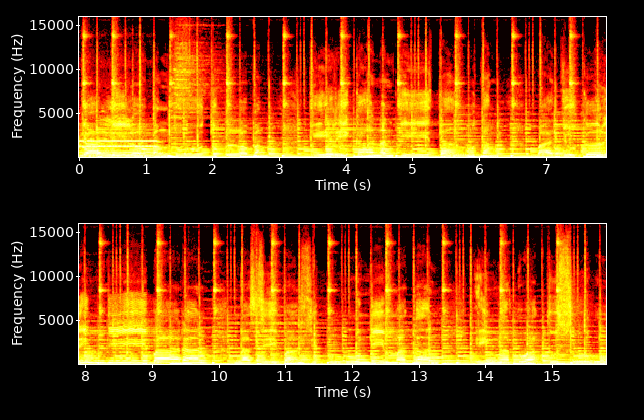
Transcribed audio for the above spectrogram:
Gali lobang tutup lobang Kiri kanan kita ngutang. Baju kering di badan nasib dimakan Ingat waktu susah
